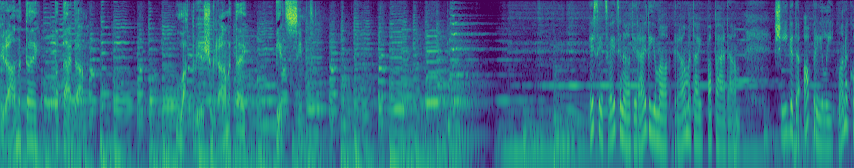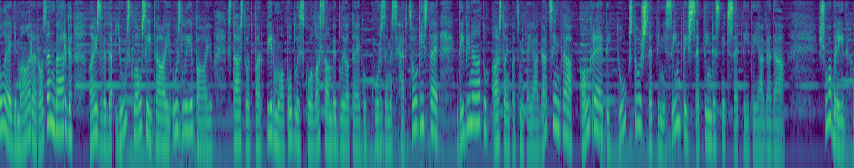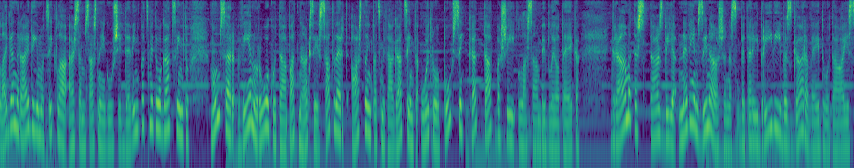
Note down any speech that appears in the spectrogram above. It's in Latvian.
Grāmatai pa pēdām. Latviešu grāmatai 500. Esiet sveicināti raidījumā Grāmatai pa pēdām. Šī gada aprīlī mana kolēģe Māra Rozenberga aizveda jūs, klausītāji, uz Liepāju, stāstot par pirmo publisko lasām bibliotēku Kurzemes hercogistē, dibinātu 18. gadsimtā, konkrēti 1777. gadā. Šobrīd, lai gan raidījumu ciklā esam sasnieguši 19. gadsimtu, mums ar vienu roku tāpat nāksies satvert 18. gadsimta otro pusi, kad tapa šī lasām bibliotēka. Grāmatas tās bija nevien zināšanas, bet arī brīvības gara veidotājas.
